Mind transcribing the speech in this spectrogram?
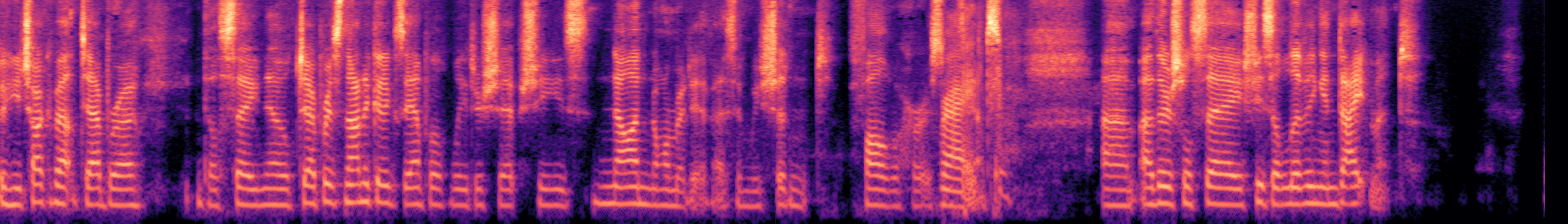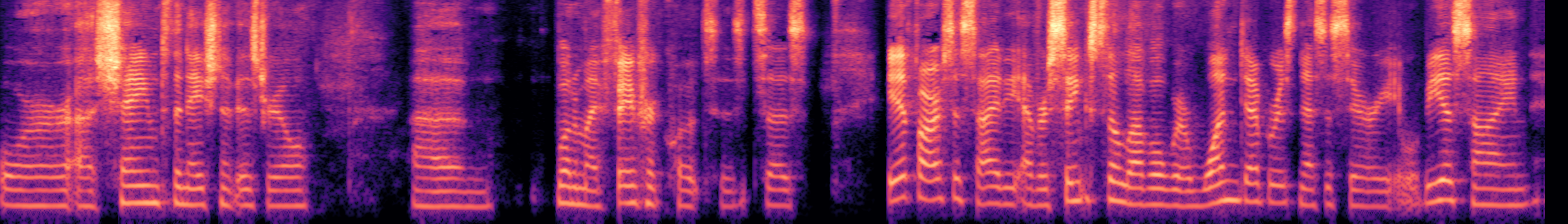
You talk about Deborah, they'll say, no, Deborah is not a good example of leadership. She's non normative, as in we shouldn't follow her as an right. example. Um, others will say she's a living indictment or uh, shamed the nation of Israel. Um, one of my favorite quotes is it says, if our society ever sinks to the level where one Deborah is necessary, it will be a sign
